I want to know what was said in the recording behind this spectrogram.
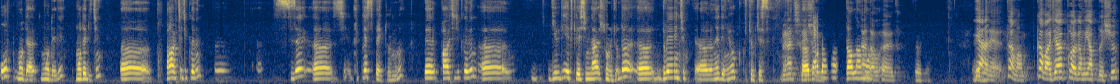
o model modeli model için e, parçacıkların e, size e, kütle spektrumunu ve parçacıkların e, girdiği etkileşimler sonucunda e, branching e, ne deniyor Türkçesi? Branch E, dallanma, dallanma dal- evet. söylüyor. Yani tamam. Kabaca programı yaptığı şu.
